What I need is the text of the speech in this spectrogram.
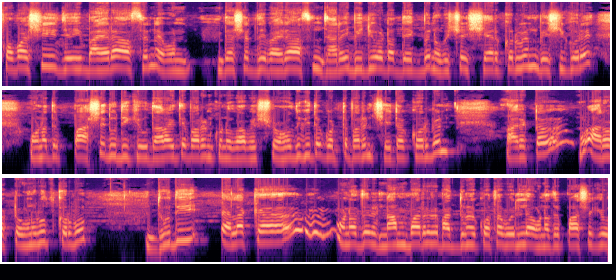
প্রবাসী যেই বাইরা আছেন এবং দেশের যে বাইরা আছেন যারাই ভিডিওটা দেখবেন অবশ্যই শেয়ার করবেন বেশি করে। ওনাদের পাশে যদি কেউ দাঁড়াইতে পারেন, কোনোভাবে সহযোগিতা করতে পারেন, সেটা করবেন। আর একটা আরও একটা অনুরোধ করব। যদি এলাকা ওনাদের নাম্বারের মাধ্যমে কথা বললে ওনাদের পাশে কেউ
